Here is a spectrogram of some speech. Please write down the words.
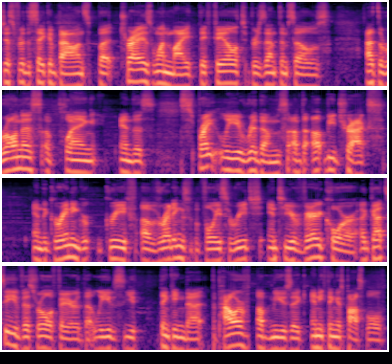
just for the sake of balance, but try as one might, they fail to present themselves as the rawness of playing and the sprightly rhythms of the upbeat tracks and the grainy gr- grief of Redding's voice reach into your very core, a gutsy, visceral affair that leaves you thinking that the power of music, anything is possible.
